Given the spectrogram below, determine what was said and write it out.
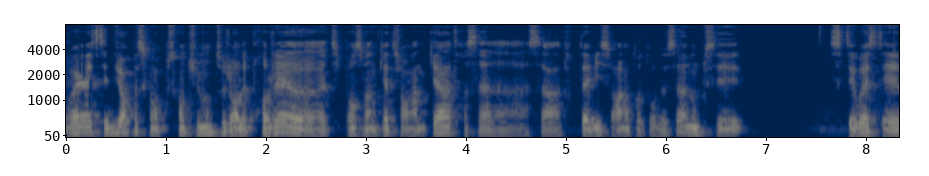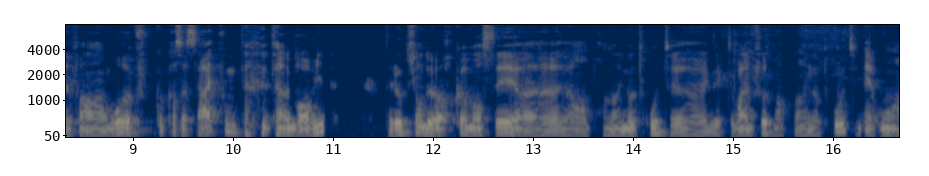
Ouais, c'est dur parce plus, quand tu montes ce genre de projet, euh, tu penses 24 sur 24, ça, ça, toute ta vie s'oriente autour de ça. Donc, c'était, ouais, c'était, enfin, en gros, quand ça s'arrête, t'as un grand vide. T'as l'option de recommencer euh, en prenant une autre route, exactement la même chose, mais en prenant une autre route. Mais bon,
